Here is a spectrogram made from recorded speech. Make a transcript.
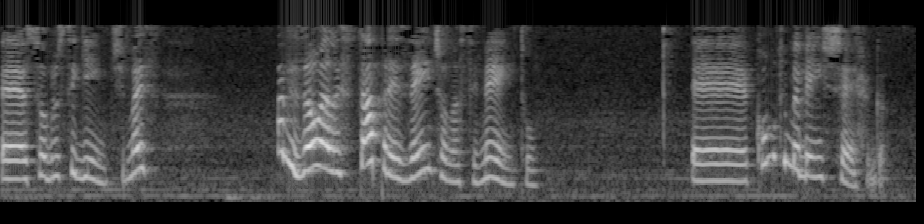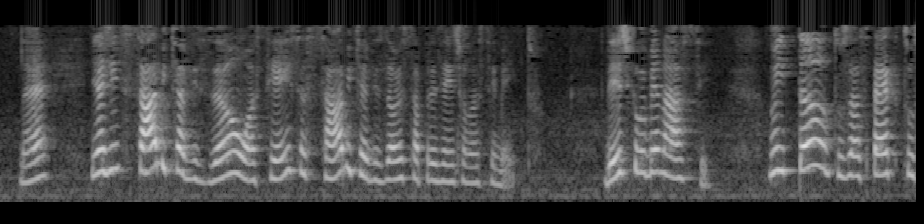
é, sobre o seguinte: mas a visão ela está presente ao nascimento? É, como que o bebê enxerga, né? E a gente sabe que a visão, a ciência sabe que a visão está presente ao nascimento, desde que o bebê nasce. No entanto, os aspectos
